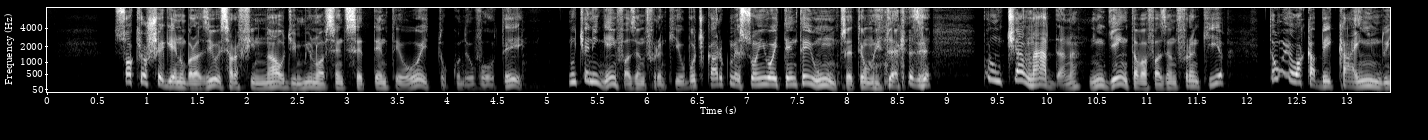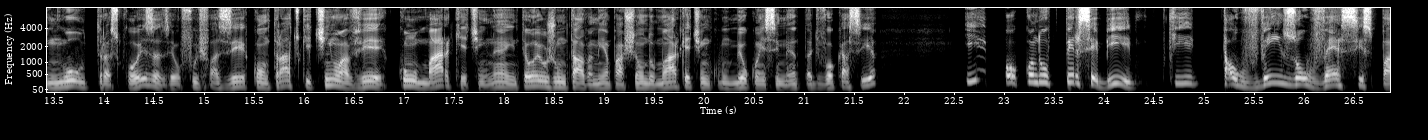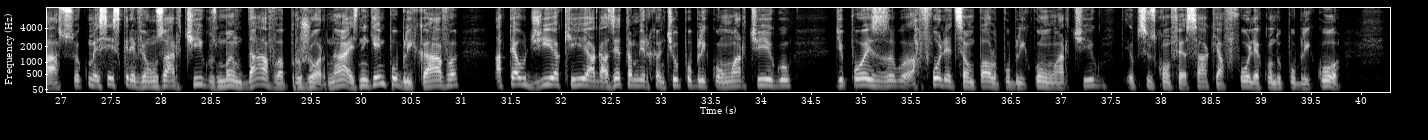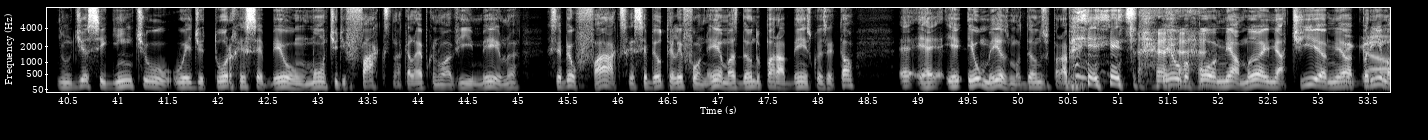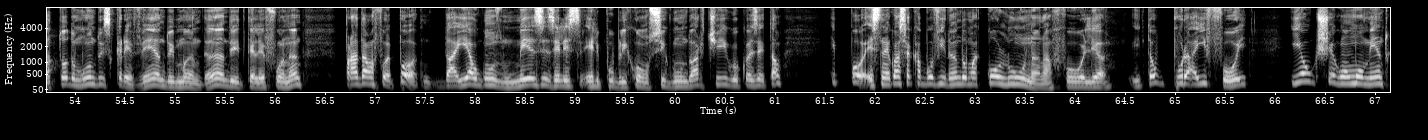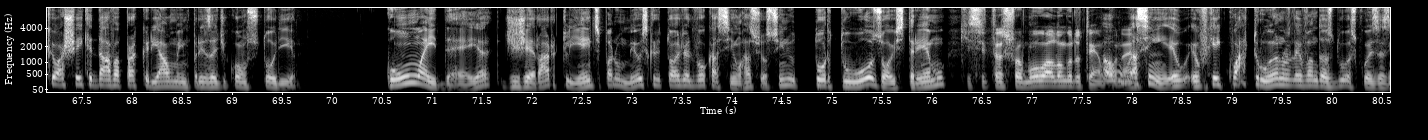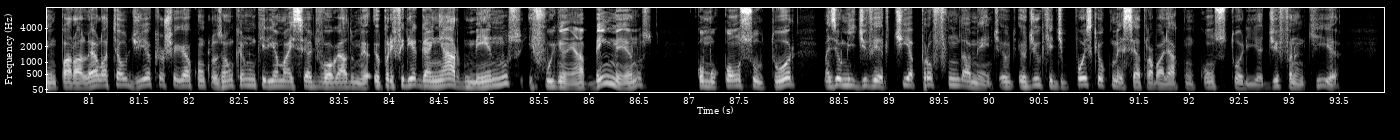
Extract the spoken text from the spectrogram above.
Só que eu cheguei no Brasil, isso era final de 1978, quando eu voltei, não tinha ninguém fazendo franquia. O Boticário começou em 81, pra você ter uma ideia. Quer dizer, Pô, não tinha nada, né? Ninguém estava fazendo franquia. Então eu acabei caindo em outras coisas, eu fui fazer contratos que tinham a ver com o marketing, né? Então eu juntava a minha paixão do marketing com o meu conhecimento da advocacia. E pô, quando eu percebi que talvez houvesse espaço, eu comecei a escrever uns artigos, mandava para os jornais, ninguém publicava, até o dia que a Gazeta Mercantil publicou um artigo, depois a Folha de São Paulo publicou um artigo. Eu preciso confessar que a Folha, quando publicou, no dia seguinte, o, o, editor recebeu um monte de fax, naquela época não havia e-mail, né? Recebeu fax, recebeu telefonemas dando parabéns, coisa e tal. É, é, eu mesmo dando os parabéns. eu, pô, minha mãe, minha tia, minha Legal. prima, todo mundo escrevendo e mandando e telefonando para dar uma folha. Pô, daí alguns meses ele, ele publicou um segundo artigo, coisa e tal. E, pô, esse negócio acabou virando uma coluna na Folha. Então, por aí foi. E eu chegou um momento que eu achei que dava para criar uma empresa de consultoria com a ideia de gerar clientes para o meu escritório de advocacia. Um raciocínio tortuoso ao extremo. Que se transformou ao longo do tempo, né? Assim, eu, eu fiquei quatro anos levando as duas coisas em paralelo até o dia que eu cheguei à conclusão que eu não queria mais ser advogado meu. Eu preferia ganhar menos, e fui ganhar bem menos, como consultor, mas eu me divertia profundamente. Eu, eu digo que depois que eu comecei a trabalhar com consultoria de franquia,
